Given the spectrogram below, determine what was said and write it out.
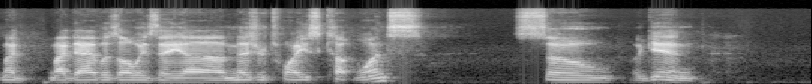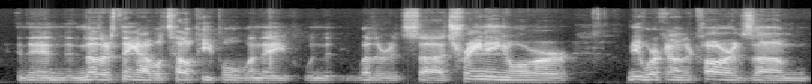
my my dad was always a uh, measure twice, cut once. So again, and then another thing I will tell people when they when the, whether it's uh, training or me working on their cars. Um,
